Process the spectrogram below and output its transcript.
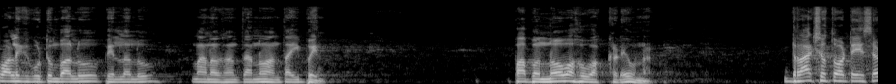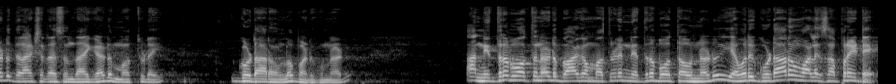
వాళ్ళకి కుటుంబాలు పిల్లలు మానవ సంతానం అంతా అయిపోయింది. పాపం నోవాహు ఒక్కడే ఉన్నాడు. ద్రాక్ష తోట వేసాడు ద్రాక్ష రసం తాగాడు మత్తుడై గుడారంలో పడుకున్నాడు. ఆ నిద్రపోతున్నాడు బాగా మత్తుడై నిద్రపోతా ఉన్నాడు. ఎవరి గుడారం వాళ్ళకి సపరేటే.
